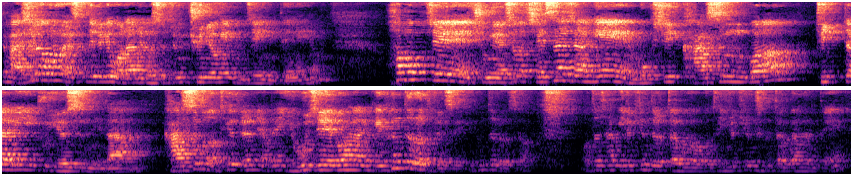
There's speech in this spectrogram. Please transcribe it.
마지막으로 말씀드리기 원하는 것은 좀 균형의 문제인데 화목제 중에서 제사장의 몫이 가슴과 뒷다리 부위였습니다. 가슴은 어떻게 드렸냐면 요제로 하나님께 흔들어 드렸어요. 흔들어서 어떤 사람이 이렇게 흔들었다고 하고 어떤 이렇게 흔들었다고 하는데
